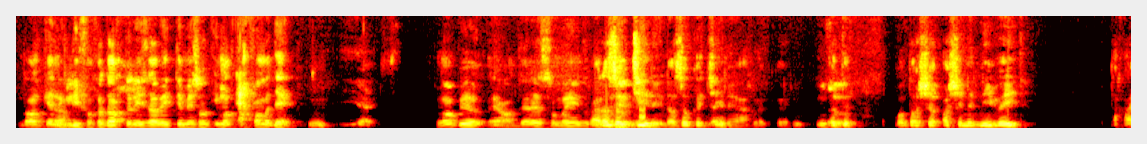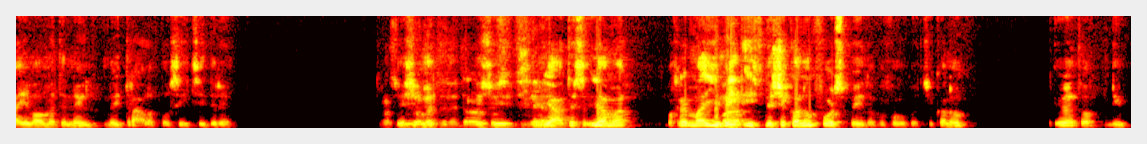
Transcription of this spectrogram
dan kan ik liever gedachten lezen, dan weet ik tenminste wat iemand echt van me denkt. Juist. Snap je? Ja, de rest om me heen. Ja, dat is ook cheating. Dat is ook een cheating eigenlijk. Het- Want als je, als je het niet weet, dan ga je wel met een neu- neutrale positie erin. Dat is sowieso met de neutrale Dus je- positie. ja, het is, ja, maar, begrijp, maar je Maar- weet iets, dus je kan ook voorspelen bijvoorbeeld. Je kan ook, je weet toch, die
